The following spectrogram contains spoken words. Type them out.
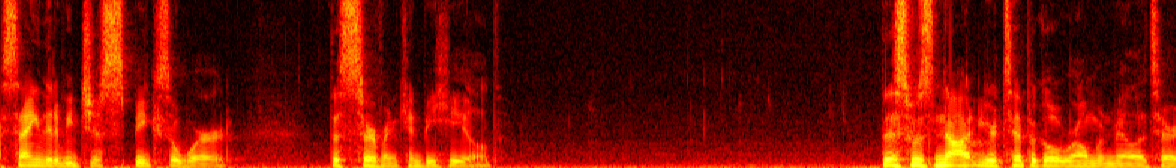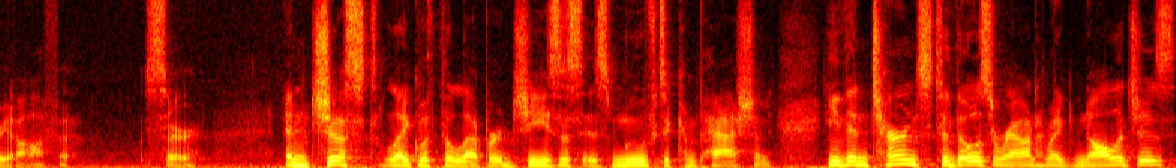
saying that if he just speaks a word, the servant can be healed. This was not your typical Roman military officer. And just like with the leper, Jesus is moved to compassion. He then turns to those around him acknowledges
